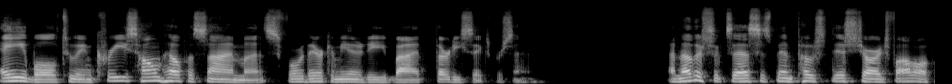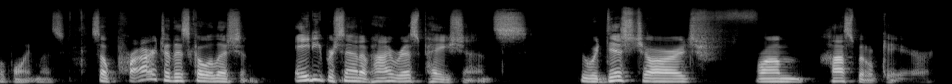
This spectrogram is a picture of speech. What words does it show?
able to increase home health assignments for their community by 36%. Another success has been post discharge follow up appointments. So prior to this coalition, 80% of high risk patients who were discharged from hospital care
